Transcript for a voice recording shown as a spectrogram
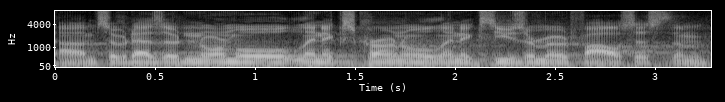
Um, so it has a normal Linux kernel, Linux user mode file system.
